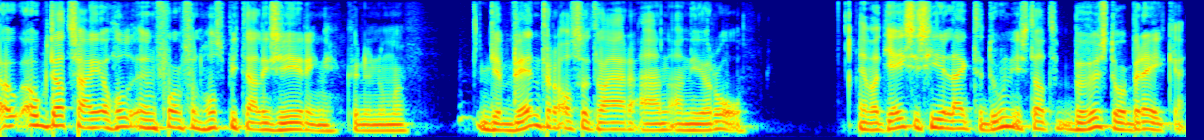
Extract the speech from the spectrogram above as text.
ook, ook dat zou je een vorm van hospitalisering kunnen noemen. Je went er als het ware aan aan die rol. En wat Jezus hier lijkt te doen, is dat bewust doorbreken.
